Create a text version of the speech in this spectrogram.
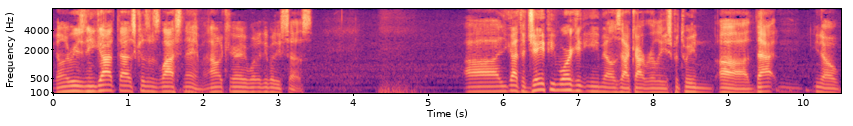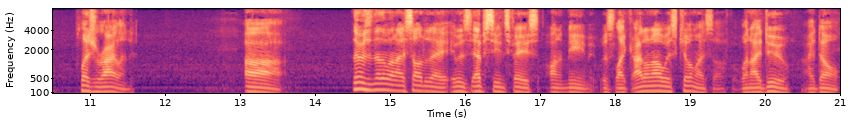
The only reason he got that is because of his last name, and I don't care what anybody says. Uh, you got the J.P. Morgan emails that got released between uh, that and you know Pleasure Island. Uh, there was another one I saw today. It was Epstein's face on a meme. It was like, I don't always kill myself, but when I do, I don't.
